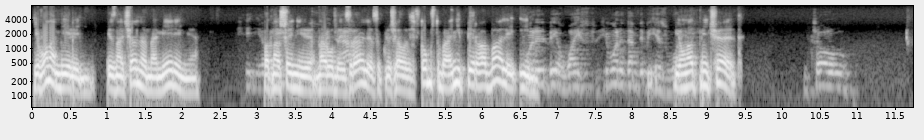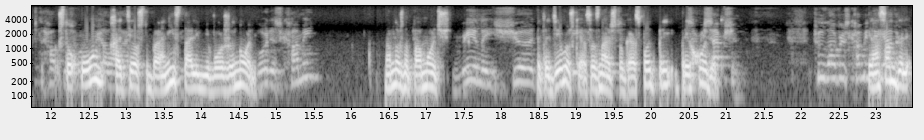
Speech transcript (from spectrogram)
Его намерение, изначальное намерение в отношении народа Израиля заключалось в том, чтобы они пировали им. И он отмечает, что он хотел, чтобы они стали его женой. Нам нужно помочь этой девушке осознать, что Господь при, приходит. И на самом деле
